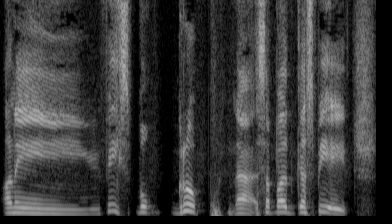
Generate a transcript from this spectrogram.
on a Facebook group na sa Podcast PH.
